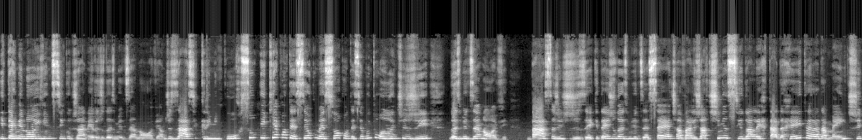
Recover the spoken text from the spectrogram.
e terminou em 25 de janeiro de 2019. É um desastre crime em curso e que aconteceu, começou a acontecer muito antes de 2019. Basta a gente dizer que desde 2017 a Vale já tinha sido alertada reiteradamente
